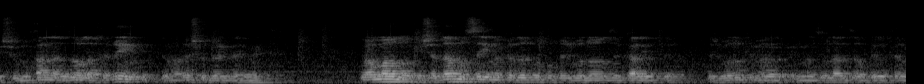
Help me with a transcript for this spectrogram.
כשהוא מוכן לעזור לאחרים, זה מראה שהוא דואג לאמת. ואמרנו, כשאדם עושה עם הקדוש ברוך הוא חשבונות זה קל יותר. חשבונות עם הזולת זה הרבה יותר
